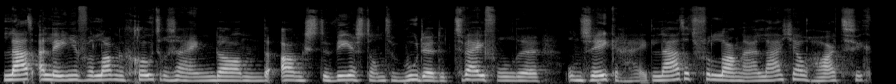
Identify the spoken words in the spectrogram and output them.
Laat alleen je verlangen groter zijn dan de angst, de weerstand, de woede, de twijfel, de onzekerheid. Laat het verlangen, laat jouw hart zich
